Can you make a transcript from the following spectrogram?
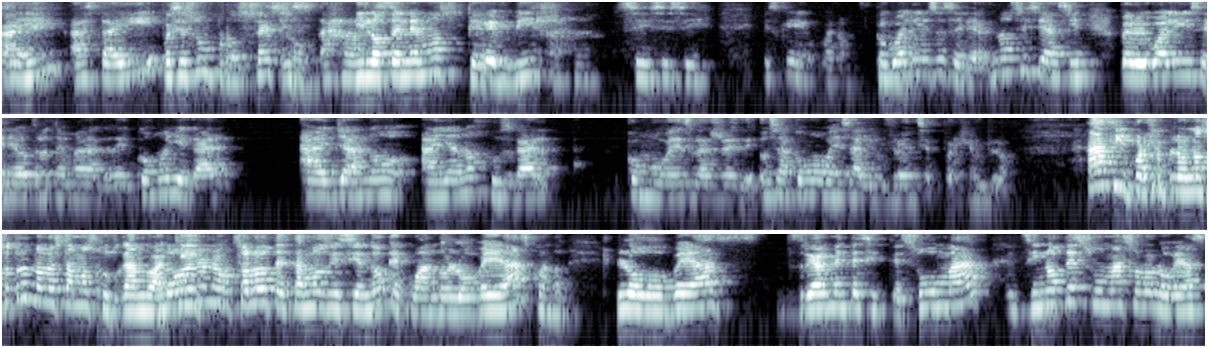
ahí, hasta ahí. Pues es un proceso y lo tenemos que, vivir. Sí, sí, sí. Es que, bueno, igual y eso sería, no sé si así, pero igual y sería otro tema de cómo llegar a ya no, a ya no juzgar cómo ves las redes, o sea, cómo ves al influencer, por ejemplo. Ah, sí, por ejemplo, nosotros no lo estamos juzgando aquí, no, no, no. solo te estamos diciendo que cuando lo veas, cuando lo veas realmente si te suma, si no te suma, solo lo veas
